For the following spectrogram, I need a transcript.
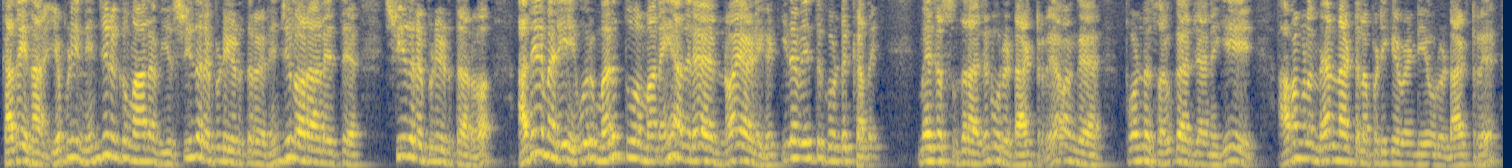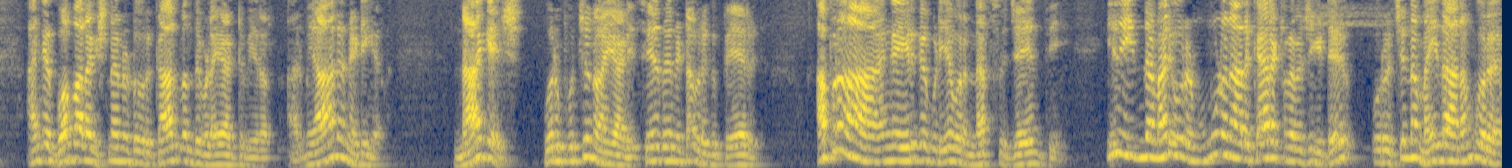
கதை தான் எப்படி நெஞ்சிருக்கும் மாணவி ஸ்ரீதர் எப்படி எடுத்தாரோ நெஞ்சில் ஒரு ஆலயத்தை ஸ்ரீதர் எப்படி எடுத்தாரோ அதே மாதிரி ஒரு மருத்துவமனை அதில் நோயாளிகள் இதை வைத்துக்கொண்டு கதை. மேஜர் சுந்தராஜன் ஒரு டாக்டர் அவங்க பொண்ணு சவுகா ஜானகி அவங்களும் மேல்நாட்டில் படிக்க வேண்டிய ஒரு டாக்டர் அங்கே கோபாலகிருஷ்ணன் ஒரு கால்பந்து விளையாட்டு வீரர் அருமையான நடிகர். நாகேஷ் ஒரு புற்றுநோயாளி சேதுன்னுட்டு அவருக்கு பேரு. அப்புறம் அங்கே இருக்கக்கூடிய ஒரு நர்ஸ் ஜெயந்தி. இது இந்த மாதிரி ஒரு மூணு நாலு கேரக்டரை வச்சுக்கிட்டு ஒரு சின்ன மைதானம் ஒரு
